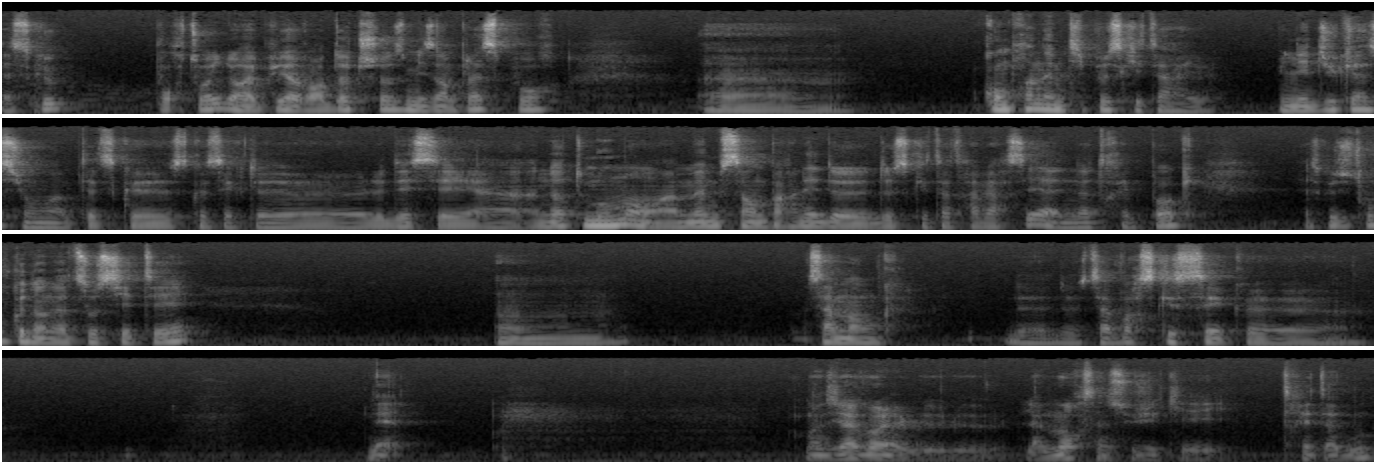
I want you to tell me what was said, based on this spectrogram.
Est-ce que pour toi il aurait pu y avoir d'autres choses mises en place pour euh, comprendre un petit peu ce qui t'arrive? Une éducation, hein, peut-être ce que, ce que c'est que le, décès, un, autre moment, hein, même sans parler de, de ce qui t'a traversé à notre époque. Est-ce que tu trouves que dans notre société, ça manque de, de, savoir ce que c'est que. Mais. Bon, déjà, voilà, le, la mort, c'est un sujet qui est très tabou,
